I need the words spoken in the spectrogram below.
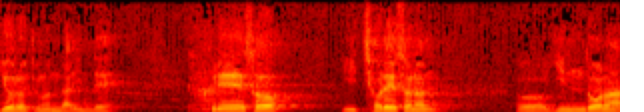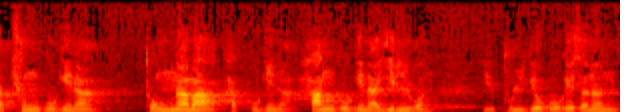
열어주는 날인데 그래서 이 절에서는 어, 인도나 중국이나 동남아 각국이나 한국이나 일본, 불교국에서는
